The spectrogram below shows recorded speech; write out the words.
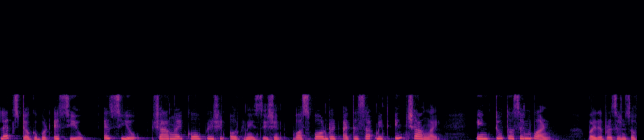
Let's talk about SCO. SCO, Shanghai Cooperation Organization, was founded at the summit in Shanghai in 2001 by the presidents of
